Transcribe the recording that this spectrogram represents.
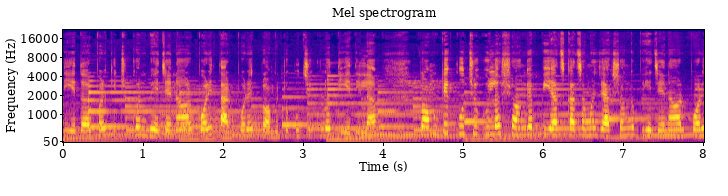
দিয়ে দেওয়ার পর কিছুক্ষণ ভেজে নেওয়ার পরে তারপরে টমেটো কুচিগুলো দিয়ে দিলাম। টমেটো কুচিগুলোর সঙ্গে পেঁয়াজ, কাঁচামরিচ একসঙ্গে ভেজে নেওয়ার পরে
